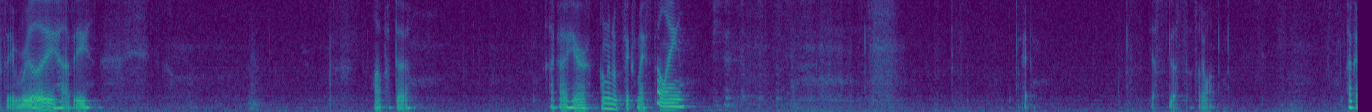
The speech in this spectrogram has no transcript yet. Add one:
Say really happy. I'll put the guy here. I'm gonna fix my spelling. Okay. Yes, yes, that's what I want. Okay.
